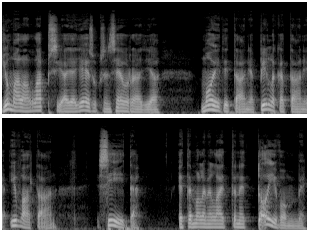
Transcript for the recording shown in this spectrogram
Jumalan lapsia ja Jeesuksen seuraajia moititaan ja pilkataan ja ivataan siitä, että me olemme laittaneet toivomme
